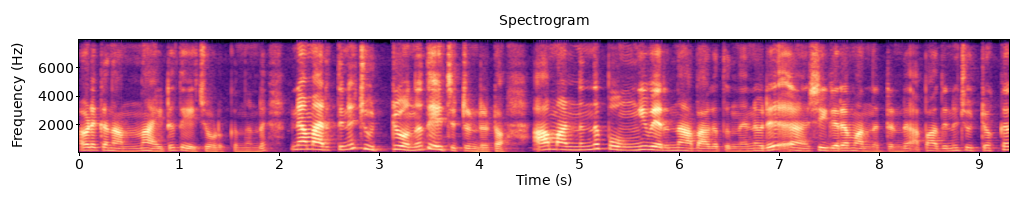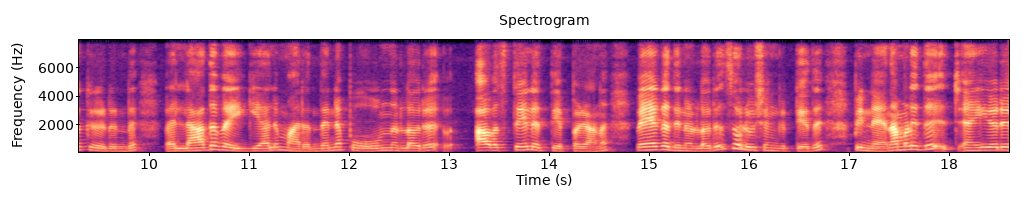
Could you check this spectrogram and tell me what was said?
അവിടെയൊക്കെ നന്നായിട്ട് തേച്ച് കൊടുക്കുന്നുണ്ട്. പിന്നെ ആ മരത്തിന് ചുറ്റും ഒന്ന് തേച്ചിട്ടുണ്ട് കേട്ടോ ആ മണ്ണിൽ നിന്ന് പൊങ്ങി വരുന്ന ആ ഭാഗത്തു നിന്ന് തന്നെ ഒരു ശിഖരം വന്നിട്ടുണ്ട്. അപ്പോൾ അതിന് ചുറ്റൊക്കെ കേടുണ്ട്. വല്ലാതെ വൈകിയാൽ മരം തന്നെ പോവും എന്നുള്ള ഒരു അവസ്ഥയിലെത്തിയപ്പോഴാണ് വേഗം ഇതിനുള്ളൊരു സൊല്യൂഷൻ കിട്ടിയത്. പിന്നെ നമ്മളിത് ഈ ഒരു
